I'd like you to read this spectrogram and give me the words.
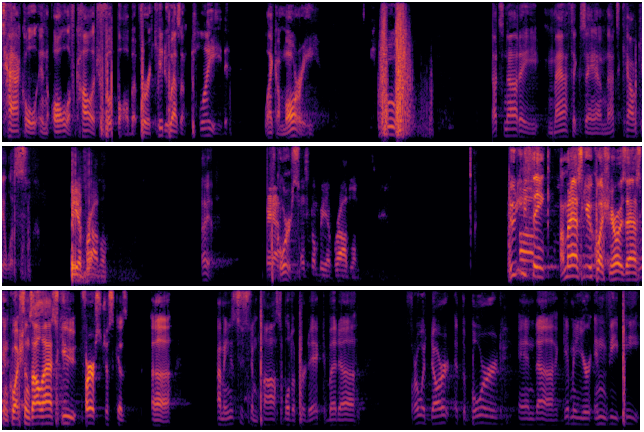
tackle in all of college football, but for a kid who hasn't played like Amari, whew, that's not a math exam, that's calculus. Be a problem. Oh, yeah. Yeah, of course. That's going to be a problem. Who do you um, think? I'm going to ask you a question. You're always asking questions. I'll ask you first just because, uh, I mean, it's just impossible to predict, but uh, throw a dart at the board and uh, give me your MVP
